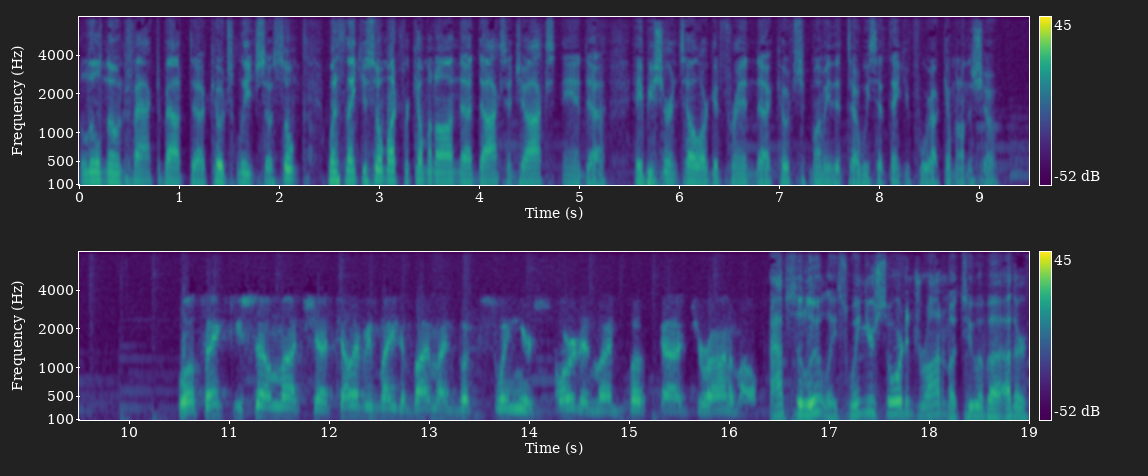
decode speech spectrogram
a little known fact about uh, Coach Leach. So, so want to thank you so much for coming on uh, Docs and Jocks, and uh, hey, be sure and tell our good friend Coach Mumme that we said thank you for coming on the show. Well, thank you so much. Uh, tell everybody to buy my book, Swing Your Sword, and my book, uh, Geronimo. Absolutely. Swing Your Sword and Geronimo, two of uh, other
